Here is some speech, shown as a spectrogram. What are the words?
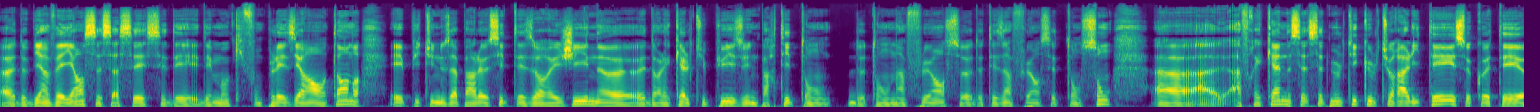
euh, bienveillance, et ça c'est des, mots qui font plaisir à entendre. Et puis tu nous as parlé aussi de tes origines, euh, dans lesquelles tu puises une partie de ton de ton influence, de tes influences et de ton son euh, africaine. Cette multiculturalité, ce côté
